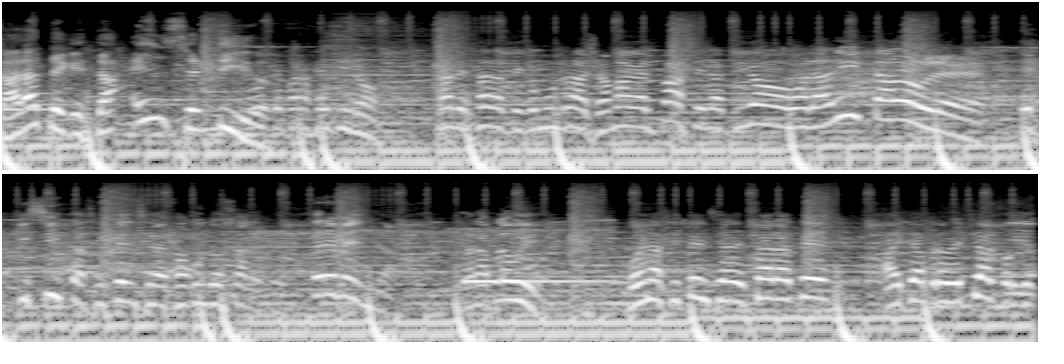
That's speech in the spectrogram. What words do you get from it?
Zárate que está encendido. Para Argentino. Sale Zárate como un rayo. Amaga el pase, la tiró voladita doble. Exquisita asistencia de Facundo Zárate. Tremenda. Para aplaudir. Buena asistencia de Zárate. Hay que aprovechar porque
